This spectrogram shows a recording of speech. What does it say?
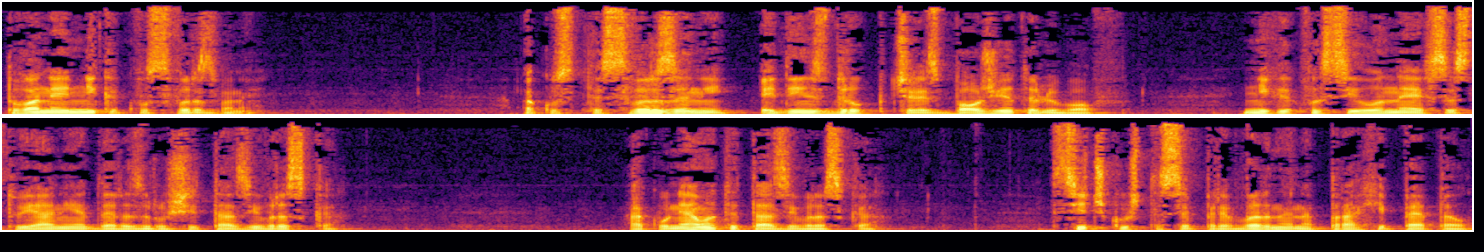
Това не е никакво свързване. Ако сте свързани един с друг чрез Божията любов, никаква сила не е в състояние да разруши тази връзка. Ако нямате тази връзка, всичко ще се превърне на прах и пепел.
